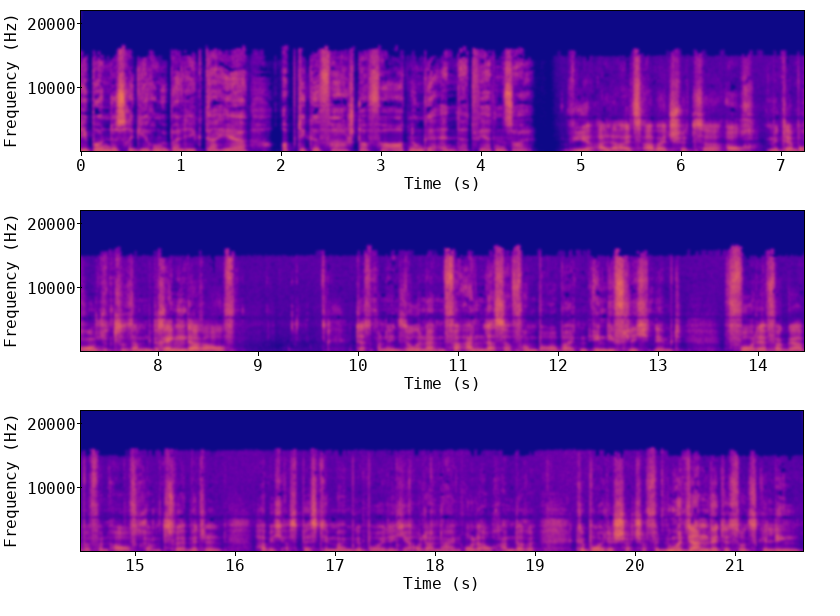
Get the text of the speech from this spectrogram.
Die Bundesregierung überlegt daher, ob die Gefahrstoffverordnung geändert werden soll. Wir alle als Arbeitsschützer auch mit der Branche zusammen drängen darauf, dass man den sogenannten Veranlasser von Bauarbeiten in die Pflicht nimmt, vor der Vergabe von Auftrag zu ermitteln, habe ich Asbest in meinem Gebäude, ja oder nein, oder auch andere Gebäudeschadstoffe. Nur dann wird es uns gelingen,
